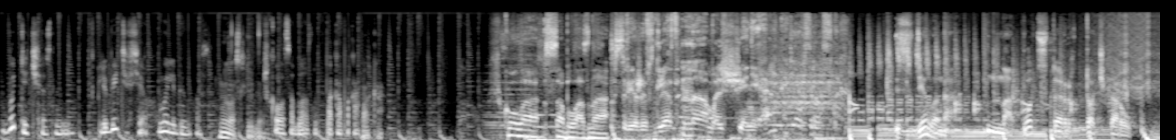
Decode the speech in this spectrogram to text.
Будьте честными. Любите всех. Мы любим вас. Мы вас любим. Школа соблазна. Пока-пока. Пока. Школа соблазна. Свежий взгляд на обольщение. Сделано на podster.ru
